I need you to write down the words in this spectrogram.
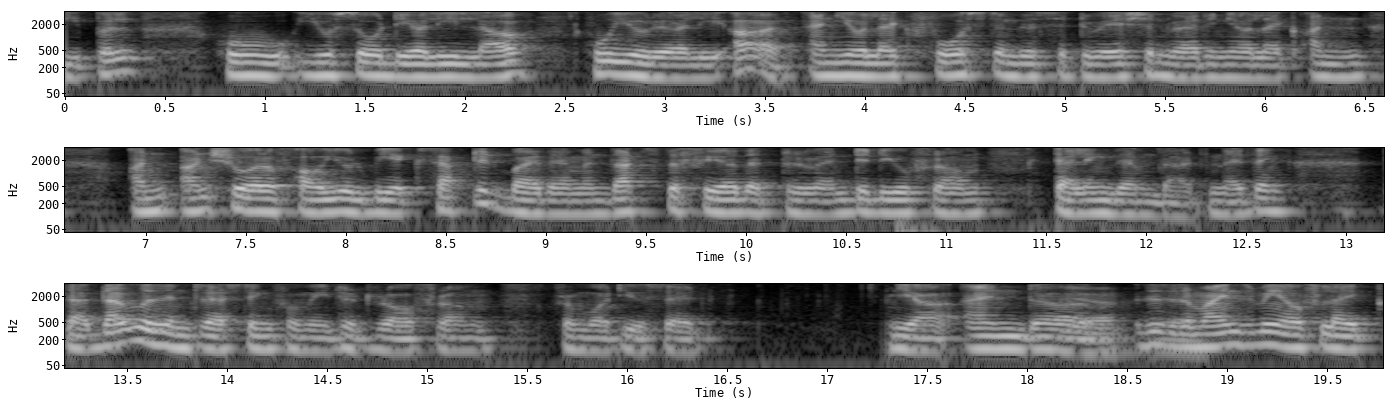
people who you so dearly love who you really are. And you're like forced in this situation wherein you're like un, un, unsure of how you'll be accepted by them. And that's the fear that prevented you from telling them that. And i think that that was interesting for me to draw from from what you said yeah and uh, Yeah, this yeah. reminds me of like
